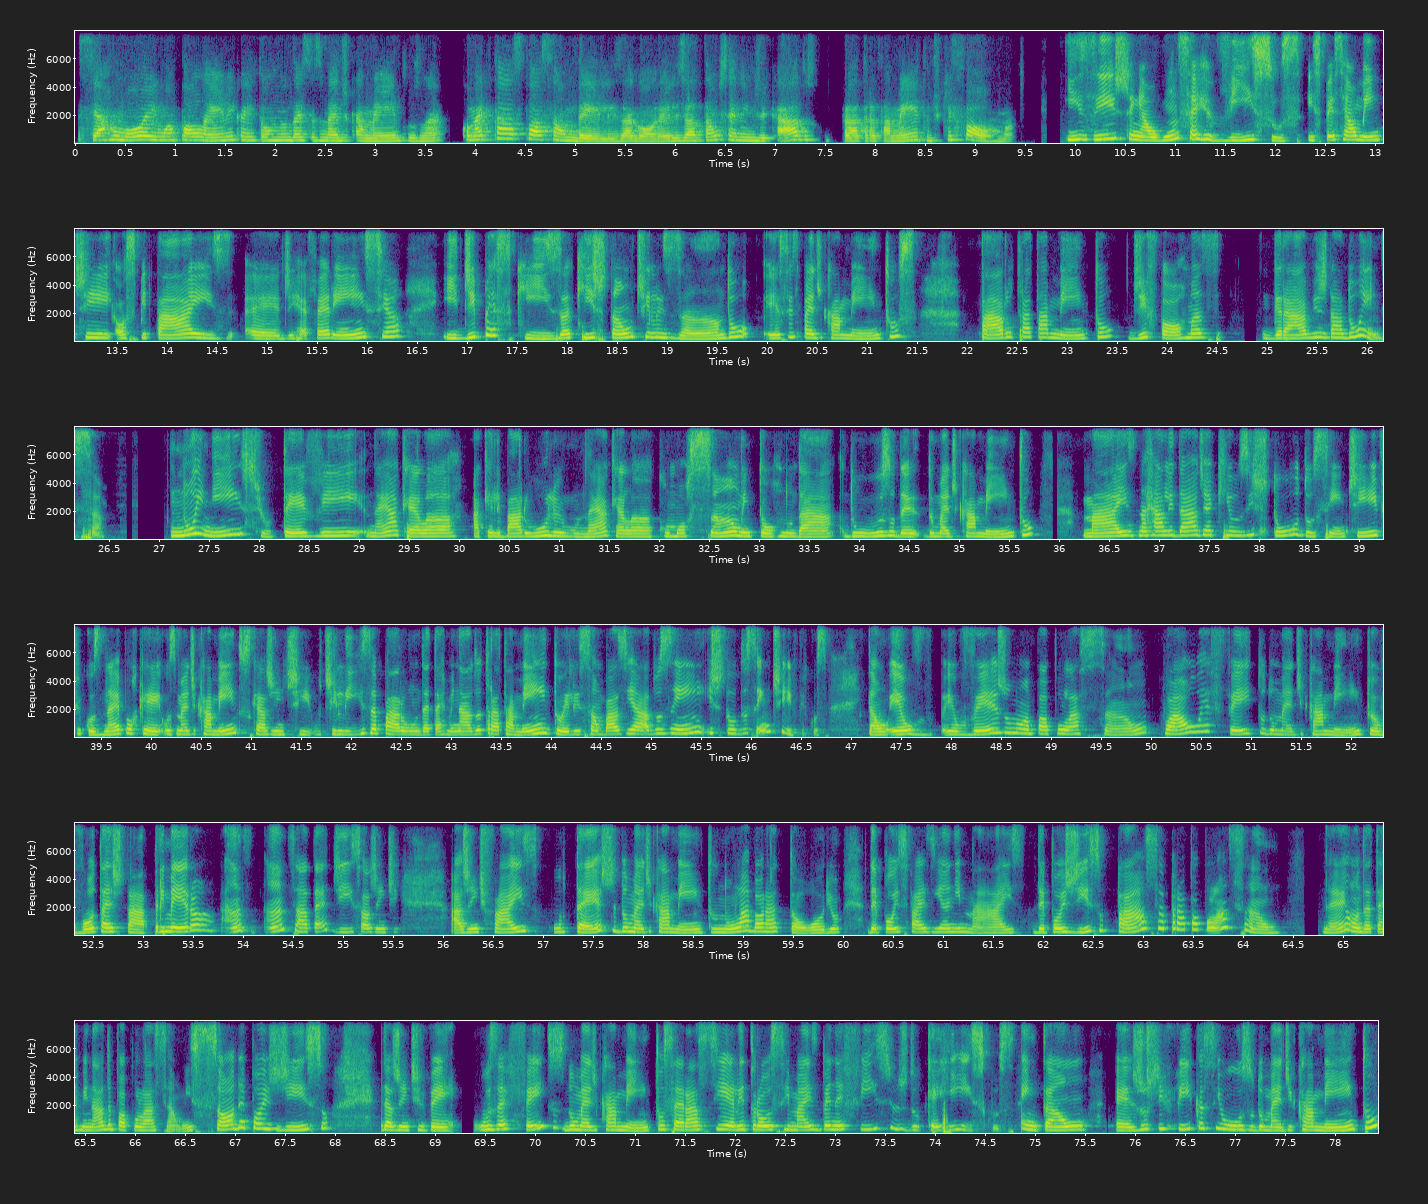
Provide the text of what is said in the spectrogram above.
Se arrumou aí uma polêmica em torno desses medicamentos, né? Como é que está a situação deles agora? Eles já estão sendo indicados para tratamento? De que forma? Existem alguns serviços, especialmente hospitais é, de referência e de pesquisa, que estão utilizando esses medicamentos para o tratamento de formas graves da doença. No início teve né, aquela, aquele barulho, né, aquela comoção em torno da, do uso de, do medicamento, mas na realidade é que os estudos científicos, né, porque os medicamentos que a gente utiliza para um determinado tratamento, eles são baseados em estudos científicos. Então, eu, eu vejo numa população qual o efeito do medicamento, eu vou testar. Primeiro, antes, antes até disso, a gente, a gente faz o teste do medicamento no laboratório, depois faz em animais, depois disso passa para a população né, uma determinada população. E só depois disso a gente vê os efeitos do medicamento, será se ele trouxe mais benefícios do que riscos. Então, é, justifica-se o uso do medicamento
